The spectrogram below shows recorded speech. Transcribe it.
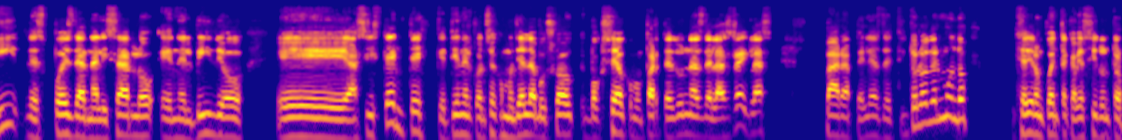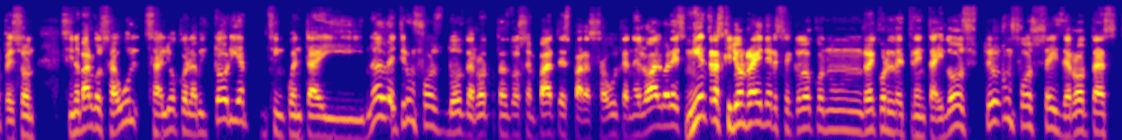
y después de analizarlo en el vídeo eh, asistente que tiene el Consejo Mundial de Boxeo, como parte de unas de las reglas para peleas de título del mundo, se dieron cuenta que había sido un tropezón. Sin embargo, Saúl salió con la victoria, 59 triunfos, dos derrotas, dos empates para Saúl Canelo Álvarez, mientras que John Ryder se quedó con un récord de 32 triunfos, seis derrotas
